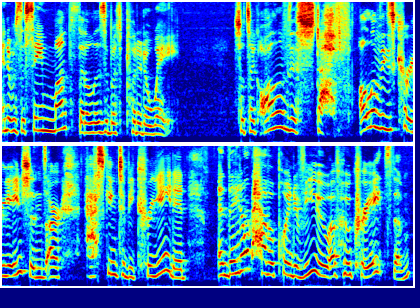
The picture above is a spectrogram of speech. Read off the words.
and it was the same month that Elizabeth put it away. So it's like all of this stuff, all of these creations are asking to be created, and they don't have a point of view of who creates them.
